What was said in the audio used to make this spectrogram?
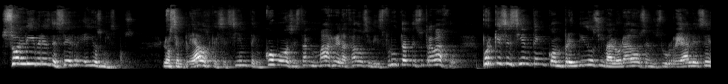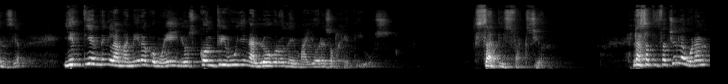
son libres de ser ellos mismos. Los empleados que se sienten cómodos están más relajados y disfrutan de su trabajo porque se sienten comprendidos y valorados en su real esencia y entienden la manera como ellos contribuyen al logro de mayores objetivos. Satisfacción. La satisfacción laboral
